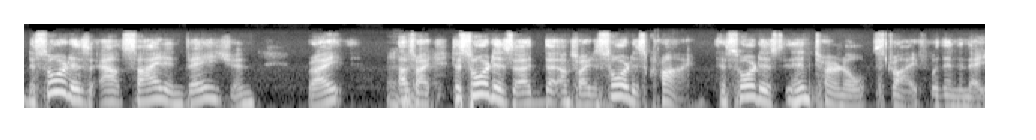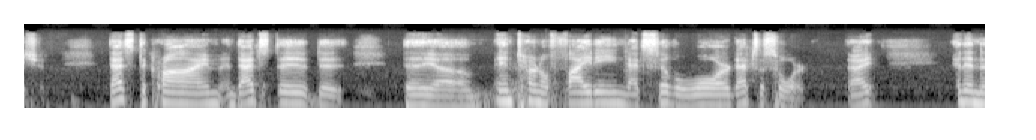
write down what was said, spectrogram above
The sword is outside invasion, right? Mm-hmm. I'm sorry. The sword is, uh, the, I'm sorry. The sword is crime. The sword is internal strife within the nation that's the crime, and that's the the the uh, internal fighting. That's civil war. That's a sword, right? And then the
